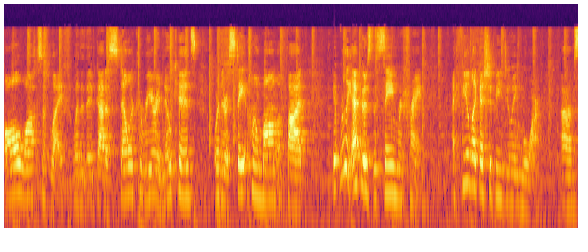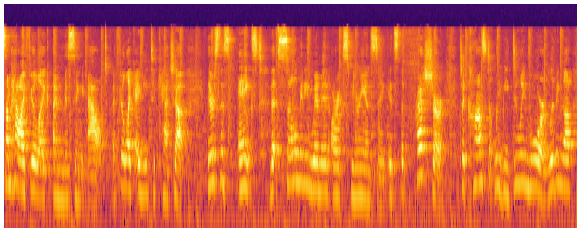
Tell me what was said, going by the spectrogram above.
all walks of life, whether they've got a stellar career and no kids, or they're a stay at home mom of five, it really echoes the same refrain. I feel like I should be doing more. Um, somehow I feel like I'm missing out. I feel like I need to catch up. There's this angst that so many women are experiencing. It's the pressure to constantly be doing more, living up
